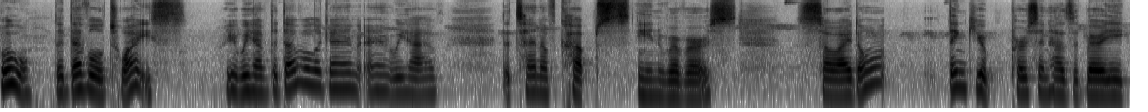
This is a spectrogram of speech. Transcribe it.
Oh, the devil twice. Here we have the devil again, and we have the Ten of Cups in reverse. So I don't think your person has very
